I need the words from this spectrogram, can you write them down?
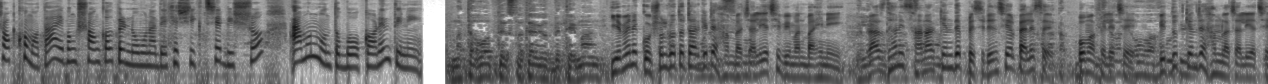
সক্ষমতা এবং সংকল্পের নমুনা দেখে শিখছে বিশ্ব, এমন মন্তব্য করেন তিনি। ইয়েমেনে কৌশলগত টার্গেটে হামলা চালিয়েছে বিমান বাহিনী। রাজধানী সানার কেন্দ্রে প্রেসিডেন্সিয়াল প্যালেসে বোমা ফেলেছে। বিদ্যুৎ কেন্দ্রে হামলা চালিয়েছে।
